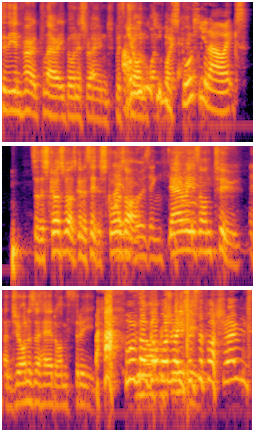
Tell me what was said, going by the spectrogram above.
to the inverted polarity bonus round with How John one point. scores here, Alex? So the scores. What I was going to say, the scores I'm are losing. Gary's on two and John is ahead on three. We've An not got one right since the first round.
